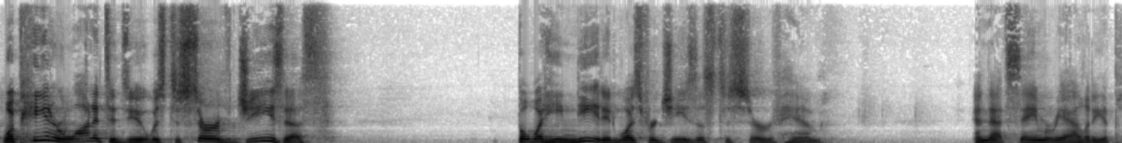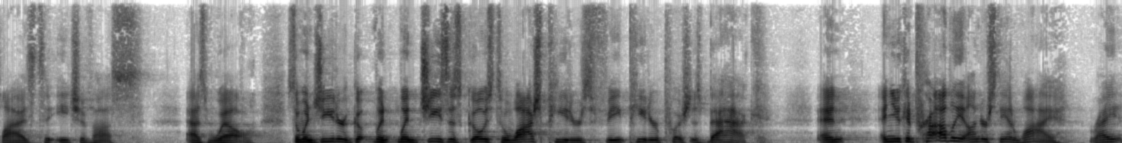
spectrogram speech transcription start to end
what Peter wanted to do was to serve Jesus, but what he needed was for Jesus to serve him. And that same reality applies to each of us as well. So when, Jeter, when, when Jesus goes to wash Peter's feet, Peter pushes back. And, and you could probably understand why, right?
